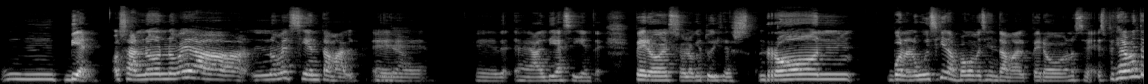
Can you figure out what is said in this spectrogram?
mm, bien, o sea, no, no, me da, no me sienta mal. Eh, eh, al día siguiente. Pero eso, lo que tú dices, ron, bueno, el whisky tampoco me sienta mal, pero no sé. Especialmente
